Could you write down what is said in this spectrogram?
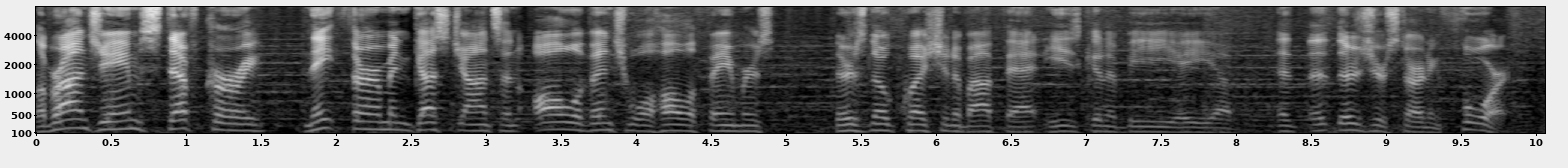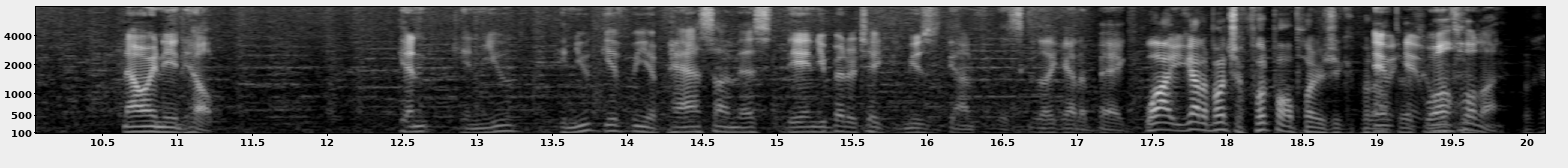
LeBron James, Steph Curry, Nate Thurmond, Gus Johnson, all eventual Hall of Famers. There's no question about that. He's going to be a. Uh, th- th- there's your starting four. Now I need help. Can can you can you give me a pass on this, Dan? You better take the music down for this because I got to beg. Why? You got a bunch of football players you could put out there. well, hold on. Okay.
